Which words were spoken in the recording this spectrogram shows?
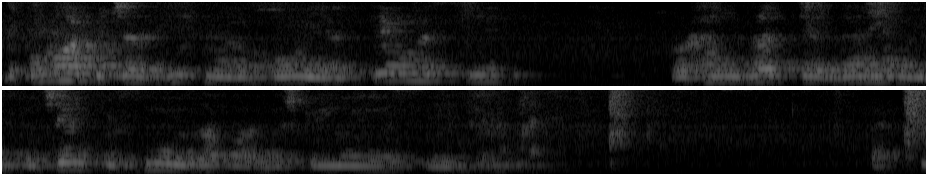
допомога під час здійснення рухової активності, організація денного відпочинку, сну у закладах дошкільної освіти. Так,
